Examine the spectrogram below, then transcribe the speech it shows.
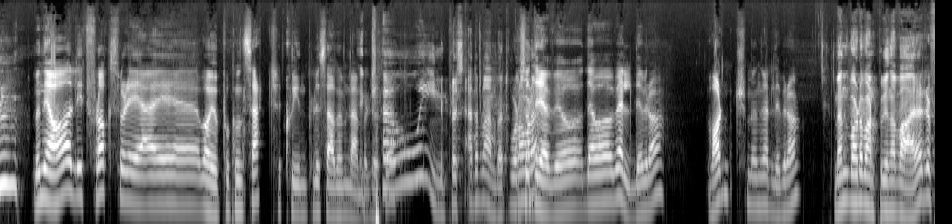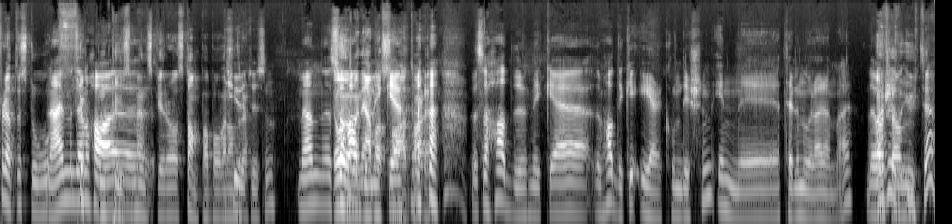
du. Men jeg har litt flaks, fordi jeg eh, var jo på konsert. Queen pluss Adam Lambert. Queen pluss Adam Lambert. Hvordan var det? drev vi jo Det var veldig bra. Varmt, men veldig bra. Men Var det varmt pga. været, eller fordi at det sto Nei, men de 14 har, 000 mennesker og stampa på 20 hverandre? 000. Men så Jo, jo, hadde men sa ikke Men så hadde de ikke De hadde ikke aircondition inni Telenor Arena her. Det Var sånn ute?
